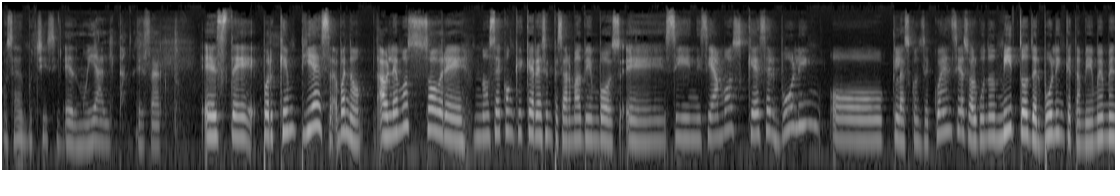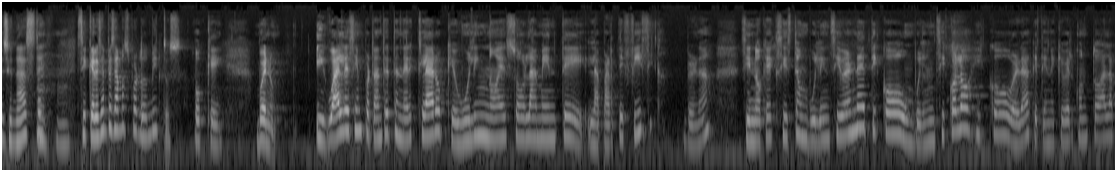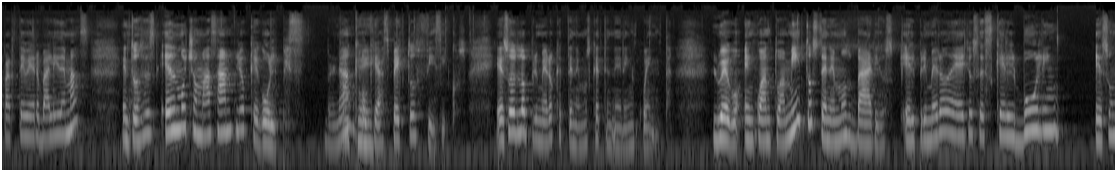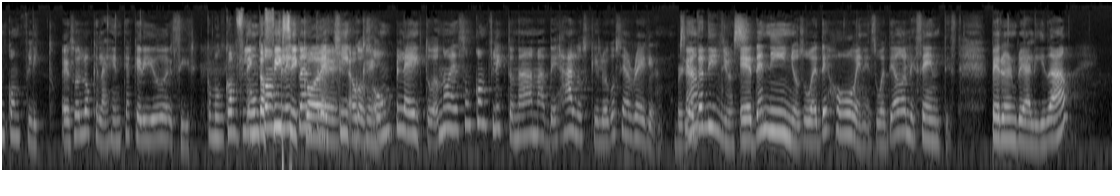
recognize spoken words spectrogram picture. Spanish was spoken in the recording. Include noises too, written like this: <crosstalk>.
O sea, es muchísimo. Es muy alta, exacto. Este, ¿por qué empieza? Bueno, hablemos sobre, no sé con qué querés empezar más bien vos. Eh, si iniciamos, ¿qué es el bullying o las consecuencias o algunos mitos del bullying que también me mencionaste? Si querés empezamos por los mitos. Ok, bueno, igual es importante tener claro que bullying no es solamente la parte física, ¿verdad? Sino que existe un bullying cibernético, un bullying psicológico, ¿verdad? Que tiene que ver con toda la parte verbal y demás. Entonces es mucho más amplio que golpes, ¿verdad? O que aspectos físicos. Eso es lo primero que tenemos que tener en cuenta. Luego, en cuanto a mitos, tenemos varios. El primero de ellos es que el bullying es un conflicto. Eso es lo que la gente ha querido decir. Como un conflicto, físico entre chicos o un pleito. No, es un conflicto nada más. Déjalos que luego se arreglan. ¿verdad? es de niños. Es de niños o es de jóvenes o es de adolescentes. Pero en realidad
